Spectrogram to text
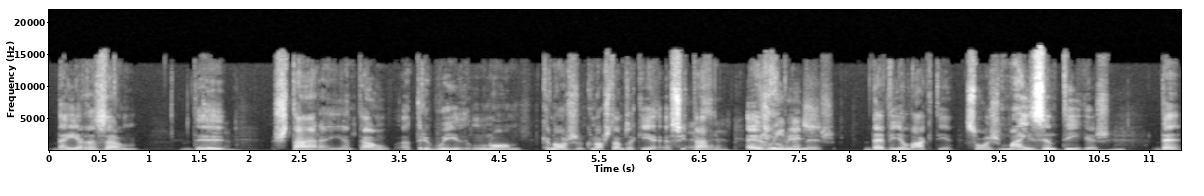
Daí a razão de estarem então atribuído um nome que nós, que nós estamos aqui a citar, as ruínas. ruínas da Via Láctea. São as mais antigas uhum. da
